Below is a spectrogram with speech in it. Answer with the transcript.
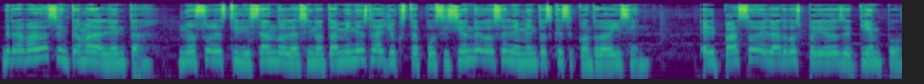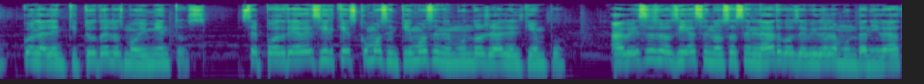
Grabadas en cámara lenta, no solo estilizándolas, sino también es la yuxtaposición de dos elementos que se contradicen. El paso de largos periodos de tiempo con la lentitud de los movimientos, se podría decir que es como sentimos en el mundo real el tiempo. A veces los días se nos hacen largos debido a la mundanidad,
